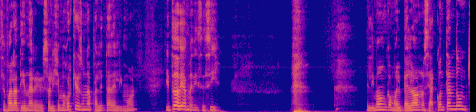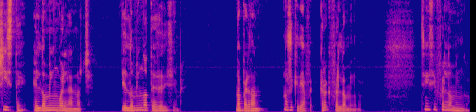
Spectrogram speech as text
Se fue a la tienda regresó. Le dije, ¿mejor quieres una paleta de limón? Y todavía me dice, sí el limón como el pelón, o sea, contando un chiste el domingo en la noche. Y el domingo 3 de diciembre. No, perdón, no sé qué día fue, creo que fue el domingo. Sí, sí, fue el domingo.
